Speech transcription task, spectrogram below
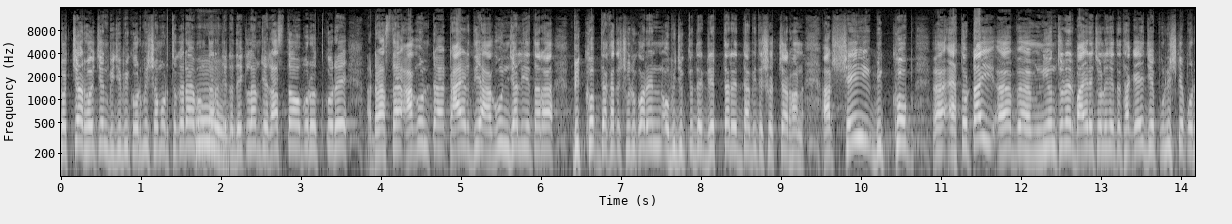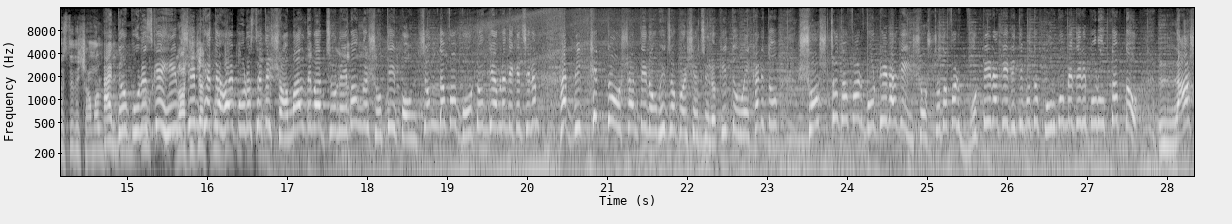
সোচ্চার হয়েছেন বিজেপি কর্মী সমর্থকেরা এবং তারা যেটা দেখলাম যে রাস্তা অবরোধ করে রাস্তায় আগুন টায়ার দিয়ে আগুন জ্বালিয়ে তারা বিক্ষোভ দেখাতে শুরু করেন। অভিযুক্তদের গ্রেপ্তারের দাবিতে সোচ্চার হন। আর সেই বিক্ষোভ এতটাই নিয়ন্ত্রণের বাইরে চলে যেতে থাকে যে পুলিশকে পরিস্থিতি সামাল একদম পুলিশকে হিমশিম খেতে হয় পরিস্থিতি সামাল দেওয়ার জন্য। এবং সত্যি পঞ্চম দফা ভোট অব্দি আমরা দেখেছিলাম হ্যাঁ বিক্ষিপ্ত অশান্তির অভিযোগ এসেছিল। কিন্তু এখানে তো ষষ্ঠ দফার ভোটের আগেই ষষ্ঠ দফার ভোটের আগে রীতিমতো পূর্ব মেদিনীপুর উত্তপ্ত, লাশ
